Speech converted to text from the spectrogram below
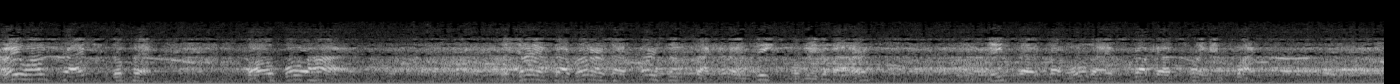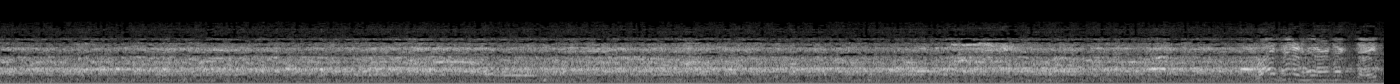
Three one stretch, the pitch. Ball four high. The Giants have runners at first and second, and Dietz will be the batter. Dietz has doubled and struck out swinging twice. Right-handed hitter Dick Dietz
